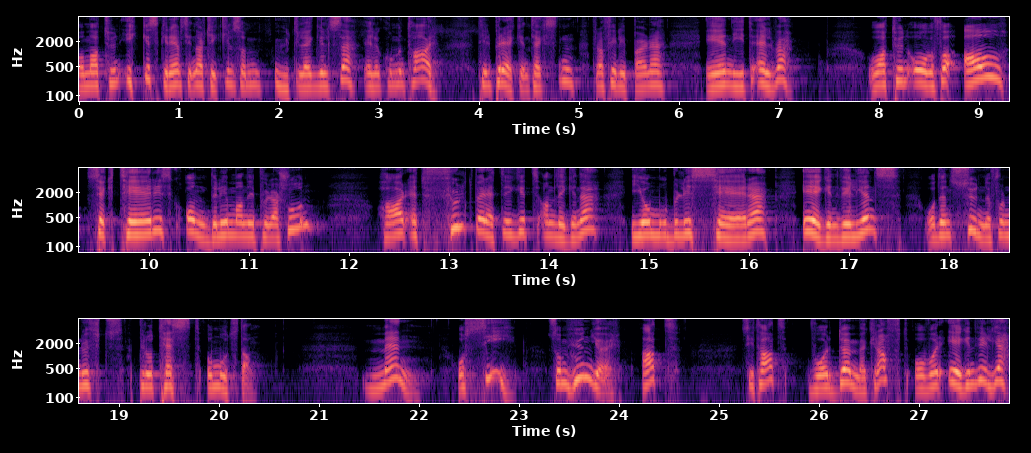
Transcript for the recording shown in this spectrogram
om at hun ikke skrev sin artikkel som utleggelse eller kommentar til prekenteksten fra Filipperne 1.9-11, og at hun overfor all sekterisk åndelig manipulasjon har et fullt berettiget anliggende i å mobilisere egenviljens og den sunne fornufts protest og motstand. Men å si, som hun gjør, at citat, 'vår dømmekraft og vår egen vilje'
